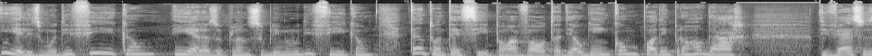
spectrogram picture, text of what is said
e eles modificam, e elas, o plano sublime, modificam. Tanto antecipam a volta de alguém, como podem prorrogar. Diversos,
